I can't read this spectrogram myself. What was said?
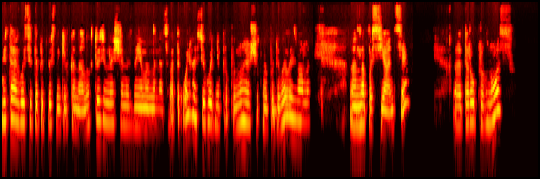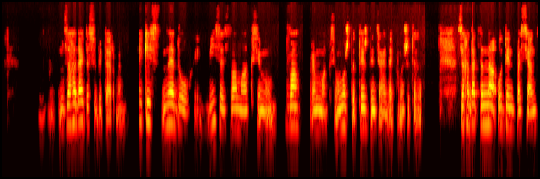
Вітаю гості та підписників каналу. Хто зі мною ще не знайомий, мене звати Ольга. Сьогодні пропоную, щоб ми подивились з вами е, на пасіянці. Е, Таро прогноз. Загадайте собі термін. Якийсь недовгий, місяць, два максимум. Два прям максимум. Можете тиждень загадати, можете загадати на один пасіянс.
